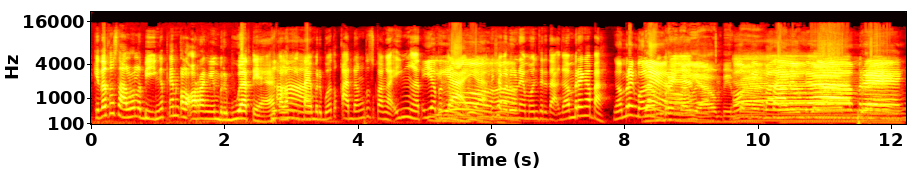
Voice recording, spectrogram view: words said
kita tuh selalu lebih inget kan kalau orang yang berbuat ya. Kalau Ah. kita yang berbuat tuh kadang tuh suka nggak inget. Iya, gitu. betul. Iya, iya. Ini siapa dulu nih yang mau cerita? Gambreng apa? Gambreng boleh. Gambreng kali ya Om Pimpa. Om Pimpa. Saling gambreng.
